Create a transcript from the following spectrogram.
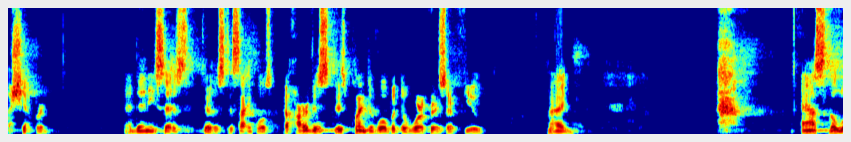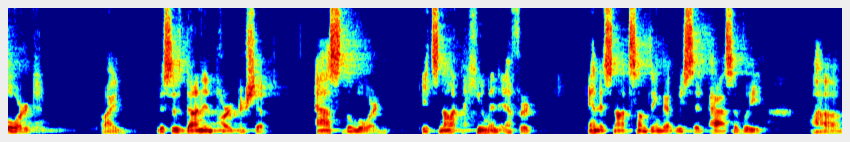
a shepherd. And then he says to his disciples, The harvest is plentiful, but the workers are few. Right? Ask the Lord. Right? This is done in partnership. Ask the Lord. It's not a human effort, and it's not something that we sit passively. Uh,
